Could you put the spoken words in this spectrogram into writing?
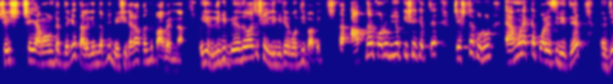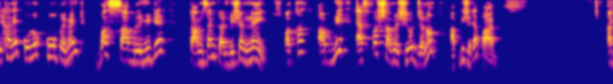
সেই সেই অ্যামাউন্টের থেকে তাহলে কিন্তু আপনি বেশি টাকা কিন্তু পাবেন না। ওই যে লিমিট বেঁধে দেওয়া আছে, সেই লিমিটের মধ্যেই পাবেন। তা আপনার করণীয় কি সেক্ষেত্রে? চেষ্টা করুন এমন একটা পলিসি দিতে, যেখানে কোনো কো পেমেন্ট বা সাব লিমিটের টার্মস অ্যান্ড কন্ডিশন নেই। অর্থাৎ আপনি অ্যাজ পার সামেশিওর যেন আপনি সেটা পান। আর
